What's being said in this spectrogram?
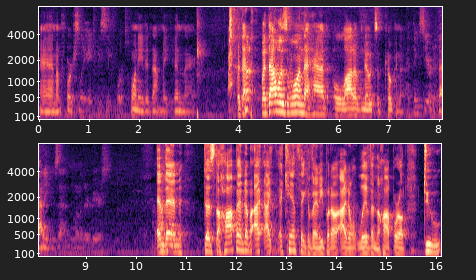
and unfortunately HBC four twenty did not make it in there. But that but that was one that had a lot of notes of coconut. I think Sierra Nevada used that in one of their beers. And then does the hop end up? I, I, I can't think of any, but I I don't live in the hop world. Do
